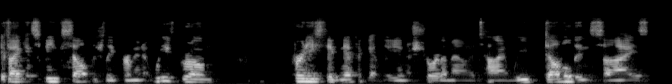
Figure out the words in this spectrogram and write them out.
If I can speak selfishly for a minute, we've grown pretty significantly in a short amount of time. We've doubled in size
